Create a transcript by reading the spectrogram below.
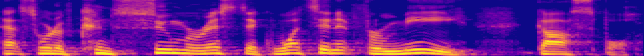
that sort of consumeristic, what's in it for me gospel.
